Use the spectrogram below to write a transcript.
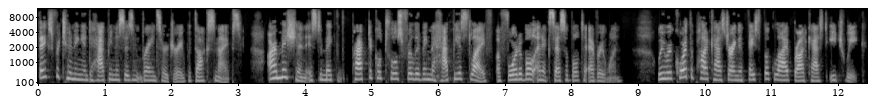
Thanks for tuning into Happiness Isn't Brain Surgery with Doc Snipes. Our mission is to make practical tools for living the happiest life affordable and accessible to everyone. We record the podcast during a Facebook Live broadcast each week.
